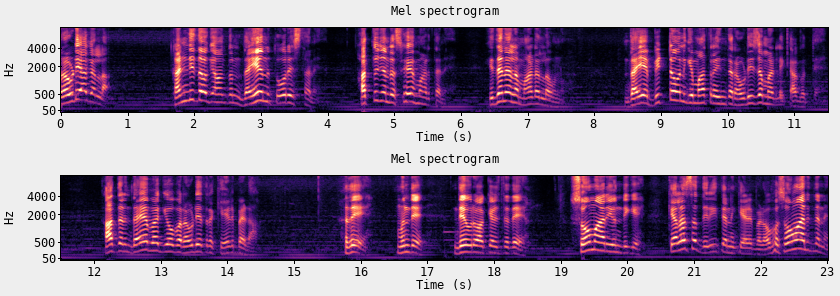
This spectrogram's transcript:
ರೌಡಿ ಆಗಲ್ಲ. ಖಂಡಿತವಾಗಿ ಅವನ ದಯೆಯನ್ನು ತೋರಿಸ್ತಾನೆ. ಹತ್ತು ಜನರ ಸೇವೆ ಮಾಡ್ತಾನೆ. ಇದನ್ನೆಲ್ಲ ಮಾಡಲ್ಲ ಅವನು. ದಯೆ ಬಿಟ್ಟವನಿಗೆ ಮಾತ್ರ ಇಂಥ ರೌಡಿಸಮ್ ಮಾಡಲಿಕ್ಕೆ ಆಗುತ್ತೆ. ಆದ್ದರಿಂದ ದಯ ಬಗ್ಗೆ ಒಬ್ಬ ರೌಡಿ ಹತ್ರ ಕೇಳಬೇಡ. ಅದೇ ಮುಂದೆ ದೇವರು ಕೇಳ್ತದೆ, ಸೋಮಾರಿಯೊಂದಿಗೆ ಕೆಲಸದ ರೀತಿಯನ್ನು ಕೇಳಬೇಡ. ಒಬ್ಬ ಸೋಮಾರಿದ್ದಾನೆ,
